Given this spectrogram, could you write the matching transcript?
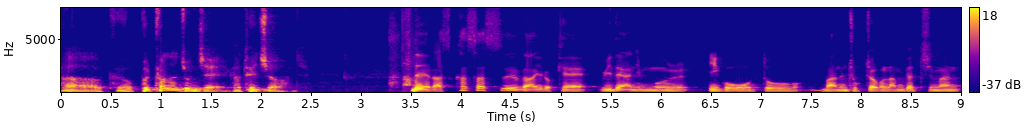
어, 그 불편한 존재가 되죠. 네, 라스카사스가 이렇게 위대한 인물이고 또 많은 족적을 남겼지만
